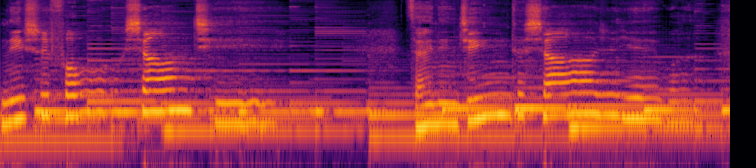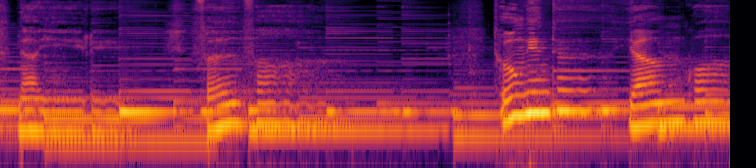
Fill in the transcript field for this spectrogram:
你是否想起，在宁静的夏日夜晚，那一缕芬芳，童年的阳光，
